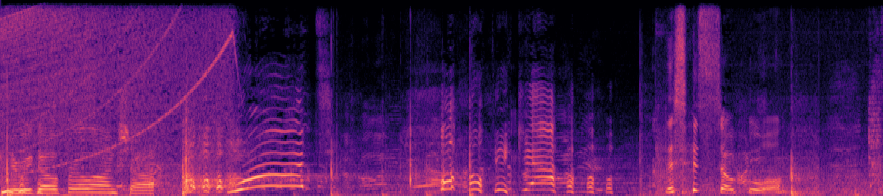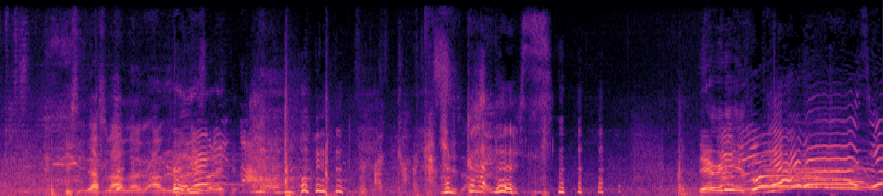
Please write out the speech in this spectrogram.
Here we go for a long shot. what? Holy cow. This is so cool. He's, that's what I love. I love it. I've got this. There it is. Woo! There it is. You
